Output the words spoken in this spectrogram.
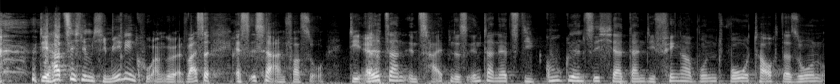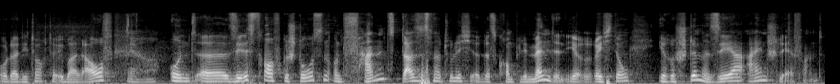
Die hat sich nämlich die Medienkuh angehört. Weißt du, es ist ja einfach so. Die Eltern in Zeiten des Internets, die googeln sich ja dann die Finger wund, wo taucht der Sohn oder die Tochter überall auf. Ja. Und äh, sie ist drauf gestoßen und fand, das ist natürlich äh, das Kompliment in ihre Richtung, ihre Stimme sehr einschläfernd.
